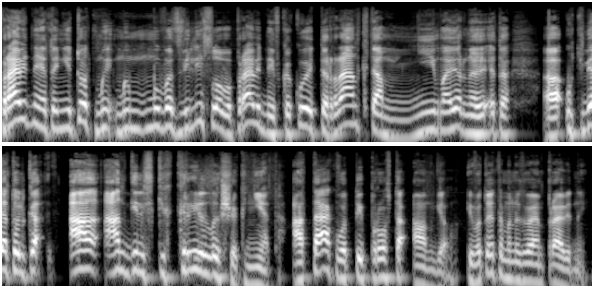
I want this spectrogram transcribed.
Праведный это не тот, мы, мы, мы возвели слово праведный в какой-то ранг, там, неимоверно, это а, у тебя только а, ангельских крылышек нет, а так вот ты просто ангел. И вот это мы называем праведный.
